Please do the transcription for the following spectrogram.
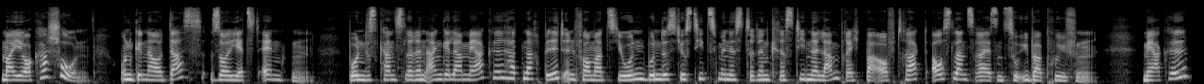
Mallorca schon. Und genau das soll jetzt enden. Bundeskanzlerin Angela Merkel hat nach Bildinformationen Bundesjustizministerin Christine Lambrecht beauftragt, Auslandsreisen zu überprüfen. Merkel,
